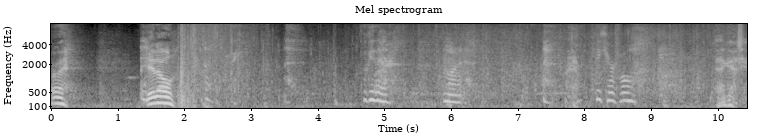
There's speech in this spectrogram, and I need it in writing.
All right. Get on. Okay, there. I'm on it. Be careful. I got you.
